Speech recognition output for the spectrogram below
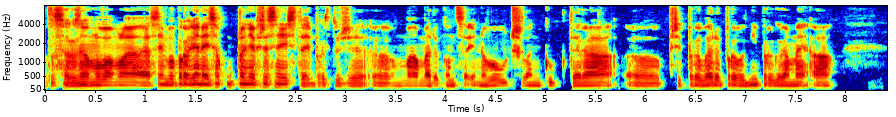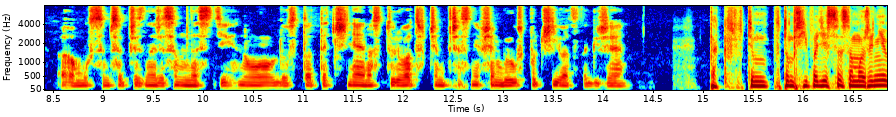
to se hrozně omlouvám, ale já si opravdu nejsem úplně přesně jistý, protože máme dokonce i novou členku, která připravuje doprovodní programy a musím se přiznat, že jsem nestihnul dostatečně nastudovat, v čem přesně všem budou spočívat, takže tak v, tom, v tom případě se samozřejmě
